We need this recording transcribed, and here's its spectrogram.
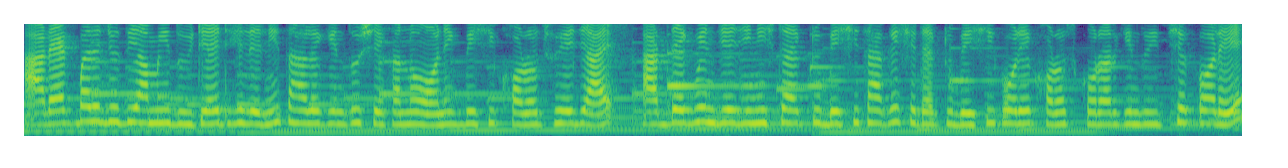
আর একবারে যদি আমি দুইটাই ঢেলে নিই, তাহলে কিন্তু সেখানেও অনেক বেশি খরচ হয়ে যায়। আর দেখবেন যে জিনিসটা একটু বেশি থাকে, সেটা একটু বেশি করে খরচ করার কিন্তু ইচ্ছে করে।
